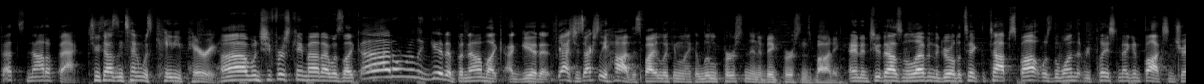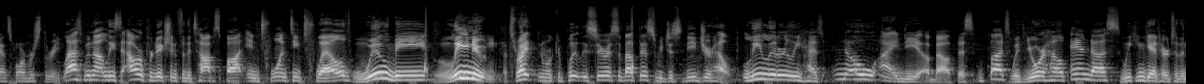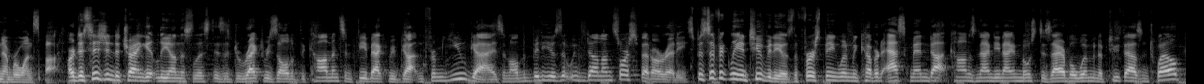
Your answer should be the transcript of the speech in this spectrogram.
That's not a fact. 2010 was Katy Perry. Uh, when she first came out, I was like, uh, I don't really get it, but now I'm like, I get it. Yeah, she's actually hot, despite looking like a little person in a big person's body. And in 2011, the girl to take the top spot was the one that replaced Megan Fox in Transformers 3. Last but not least, our prediction for the top spot in 2012 will be Lee Newton. That's right, and we're completely serious about this. We just need your help. Lee literally has no idea about this, but with your help and us, we can get her to the number one spot. Our decision to try and get Lee on this list is a direct result of the comments and feedback we've gotten from you guys and all the videos that we've done on SourceFed already specifically in two videos. The first being when we covered AskMen.com's 99 Most Desirable Women of 2012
